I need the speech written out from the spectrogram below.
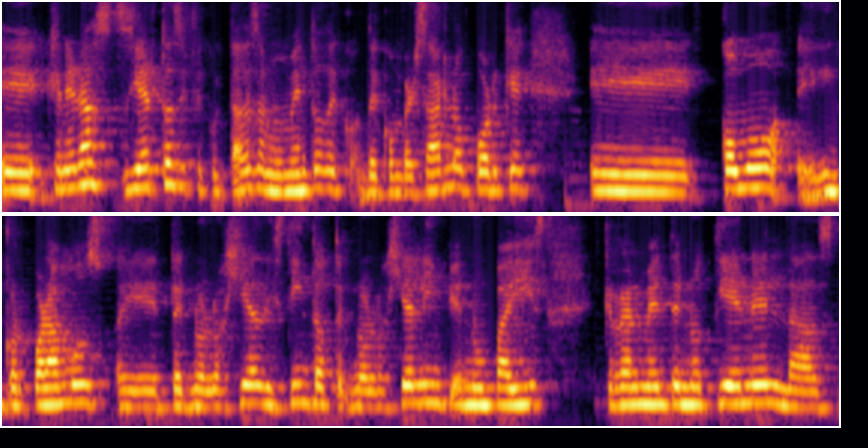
eh, genera ciertas dificultades al momento de, conversarlo porque eh, cómo incorporamos tecnología distinta o tecnología limpia en un país que realmente no tiene las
